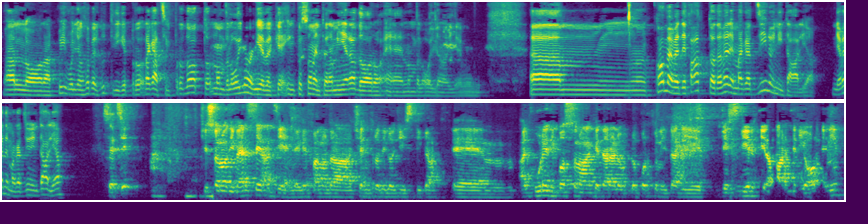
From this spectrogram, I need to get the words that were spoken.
allora, qui vogliono sapere tutti di che pro- ragazzi il prodotto non ve lo vogliono dire perché in questo momento è una miniera d'oro e non ve lo vogliono dire. Um, come avete fatto ad avere magazzino in Italia? Ne avete magazzino in Italia? Sì, sì. Ci sono diverse aziende che fanno da centro di logistica. Ehm, alcune ti possono anche dare l'opportunità di gestirti la parte di ordini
